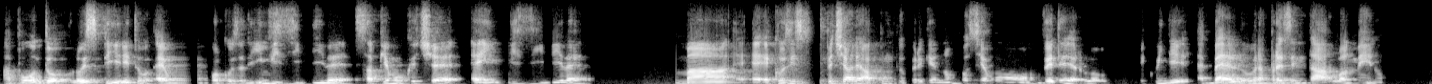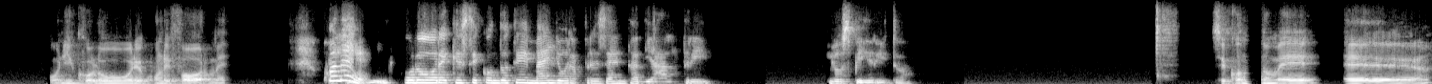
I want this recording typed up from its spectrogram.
Appunto, lo spirito è un qualcosa di invisibile, sappiamo che c'è, è invisibile, ma è, è così speciale appunto perché non possiamo vederlo e quindi è bello rappresentarlo almeno con i colori o con le forme. Qual è il colore che secondo te meglio rappresenta di altri lo spirito? Secondo me è,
